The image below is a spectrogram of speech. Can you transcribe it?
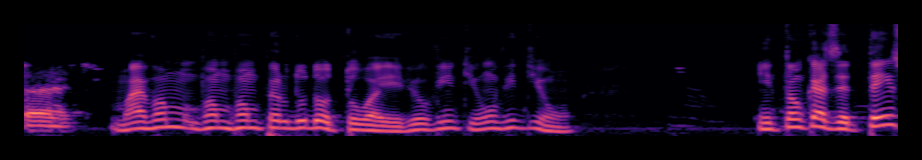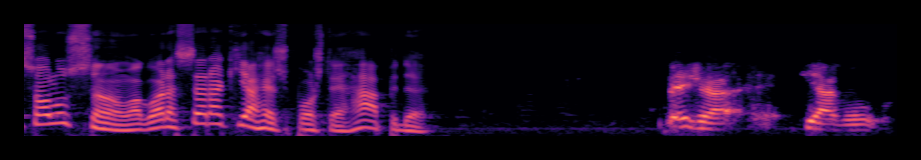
Certo. Mas vamos, vamos, vamos pelo do doutor aí, viu? 21, 21. Então, quer dizer, tem solução. Agora, será que a resposta é rápida? Veja, Tiago,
